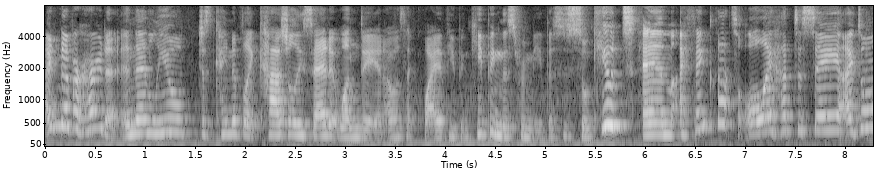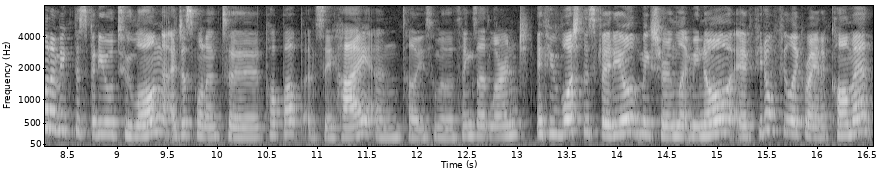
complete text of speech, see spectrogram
I'd never heard it. And then Leo just kind of like casually said it one day and I was like, why have you been keeping this from me? This is so cute. Um, I think that's all I had to say. I don't want to make this video too long. I just wanted to pop up and say hi and tell you some of the things I'd learned. If you've watched this video, make sure and let me know. If you don't feel like writing a comment,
